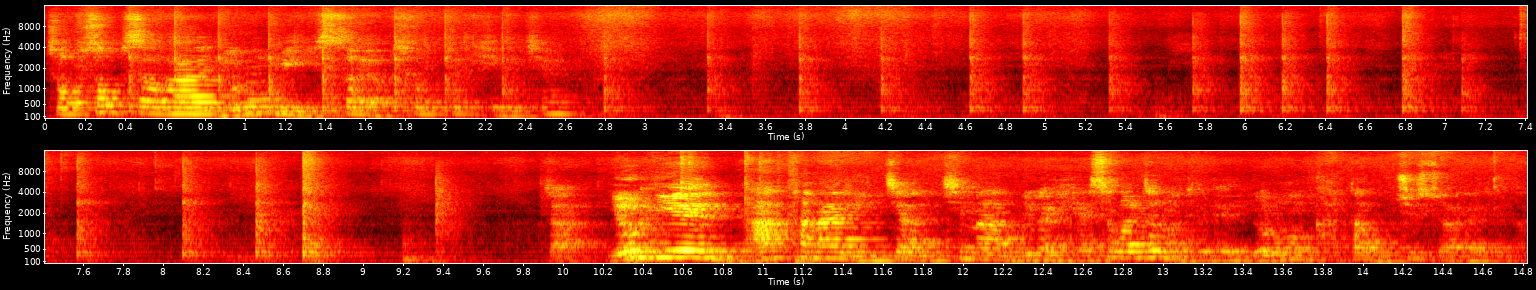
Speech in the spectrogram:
접속사가 이런 게 있어요, 솔직히, 그렇지? 자, 여기에 나타나 있지 않지만 우리가 해석할 때는 어떻게? 이런 건 갖다 붙일 줄 알아야 된다.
